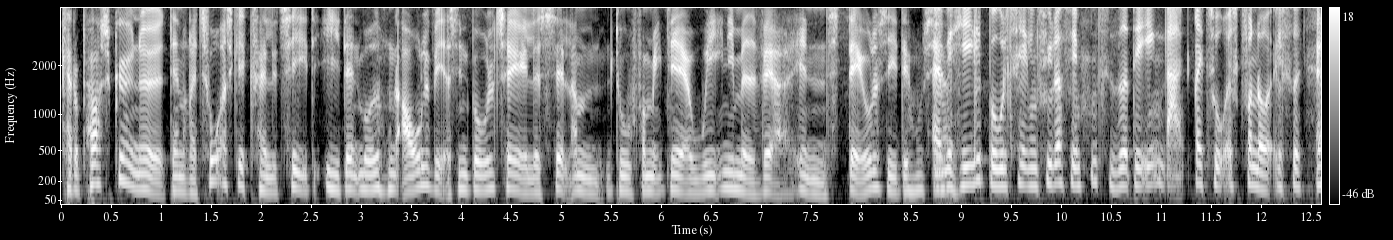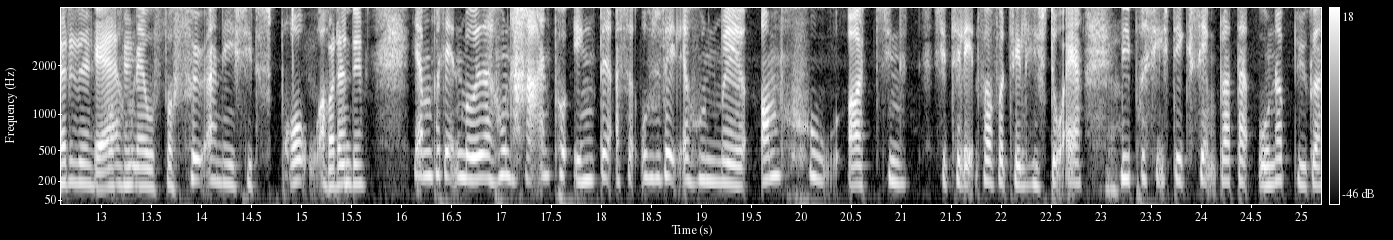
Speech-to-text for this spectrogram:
kan du påskynde den retoriske kvalitet i den måde, hun afleverer sin båltale, selvom du formentlig er uenig med hver en stavelse i det, hun siger? Ja, med hele båltalen fylder fylder 15 sider. Det er en lang retorisk fornøjelse. Er det det? Ja, okay. hun er jo forførende i sit sprog. Og Hvordan hun, det? Jamen på den måde, at hun har en pointe, og så udvælger hun med omhu og sin, sit talent for at fortælle historier. Ja. Lige præcis de eksempler, der underbygger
